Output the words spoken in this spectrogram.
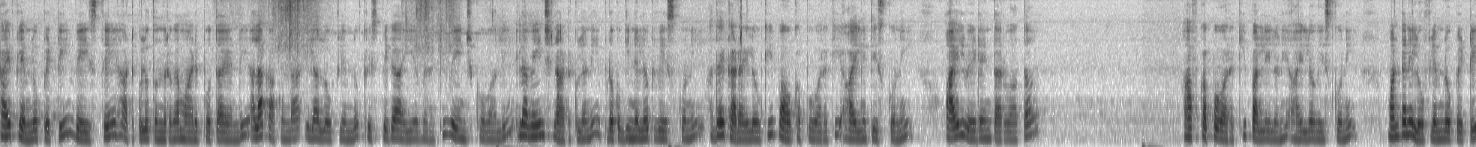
హై ఫ్లేమ్లో పెట్టి వేయిస్తే అటుకులు తొందరగా మాడిపోతాయండి. అలా కాకుండా ఇలా లో ఫ్లేమ్లో క్రిస్పీగా అయ్యే వరకు వేయించుకోవాలి. ఇలా వేయించిన అటుకులని ఇప్పుడు ఒక గిన్నెలోకి వేసుకొని అదే కడాయిలోకి పావు కప్పు వరకు ఆయిల్ని తీసుకొని ఆయిల్ వేడైన తర్వాత హాఫ్ కప్పు వరకు పల్లీలని ఆయిల్లో వేసుకొని మంటని లో ఫ్లేమ్లో పెట్టి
